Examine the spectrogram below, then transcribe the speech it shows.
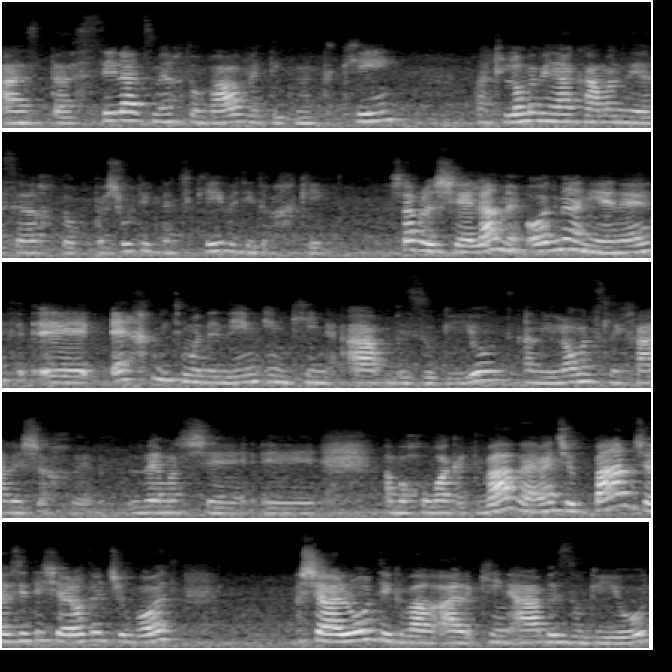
אז תעשי לעצמך טובה ותתנתקי. את לא מבינה כמה זה יעשה לך טוב, פשוט תתנתקי ותתרחקי. עכשיו לשאלה מאוד מעניינת, אה, איך מתמודדים עם קנאה בזוגיות? אני לא מצליחה לשחרר. זה מה שהבחורה כתבה, והאמת שפעם שעשיתי שאלות ותשובות, שאלו אותי כבר על קנאה בזוגיות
